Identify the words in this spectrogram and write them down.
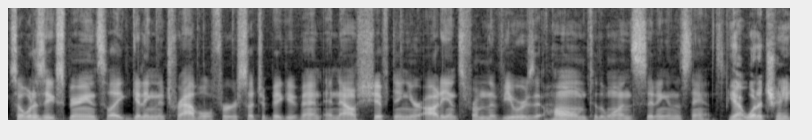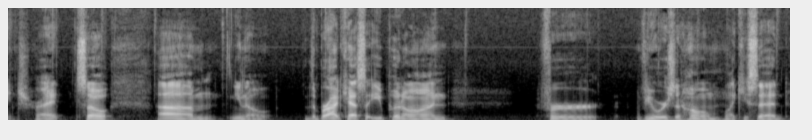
So, what is the experience like getting to travel for such a big event and now shifting your audience from the viewers at home to the ones sitting in the stands? Yeah, what a change, right? So, um, you know, the broadcast that you put on for viewers at home, like you said,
